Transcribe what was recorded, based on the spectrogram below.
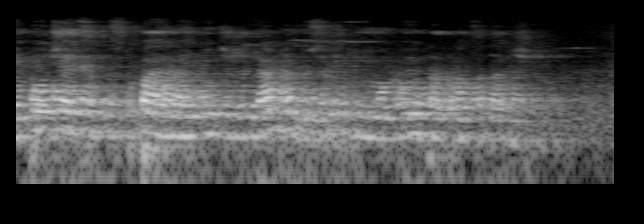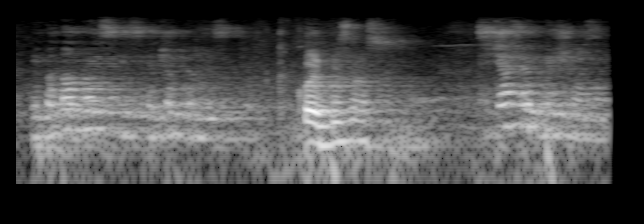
Я, получается, поступаю на одни и те же грабли, но все-таки не могу ее прорваться дальше. И потом резкий скачок вниз. Какой бизнес? Сейчас я бизнес.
